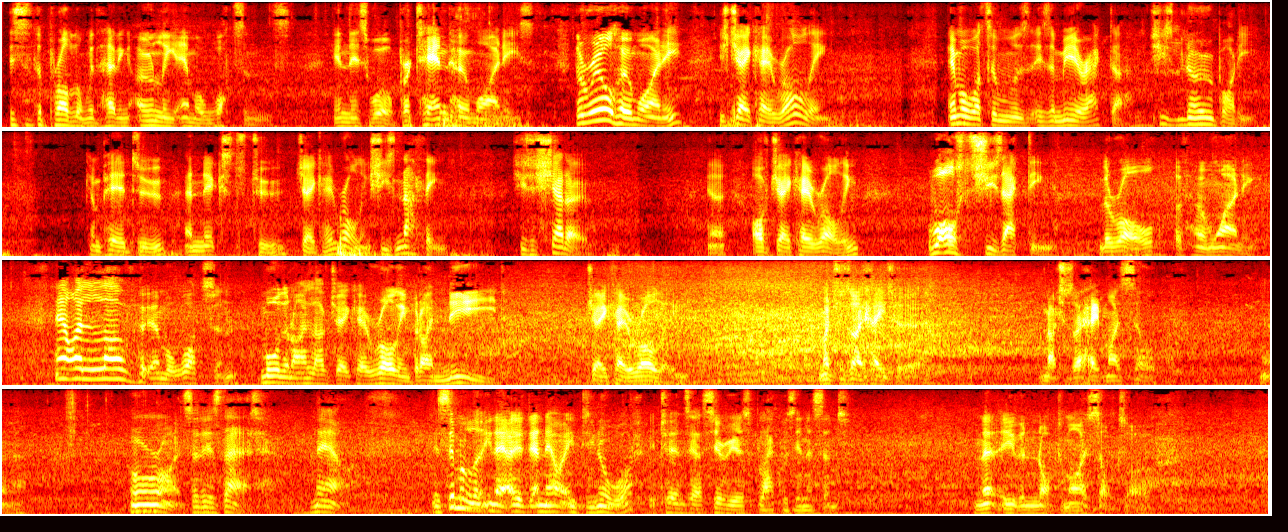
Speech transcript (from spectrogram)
This is the problem with having only Emma Watsons in this world. Pretend Hermione's. The real Hermione is J.K. Rowling. Emma Watson was is a mere actor. She's nobody compared to and next to J.K. Rowling. She's nothing. She's a shadow you know, of J.K. Rowling whilst she's acting the role of Hermione. Now, I love Emma Watson more than I love J.K. Rowling, but I need J.K. Rowling much as I hate her, much as I hate myself. Know. All right, so there's that. Now, similar, you know, and now, do you know what? It turns out Sirius Black was innocent. And that even knocked my socks off.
